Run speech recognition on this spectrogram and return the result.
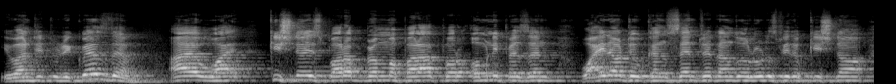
He wanted to request them. I, why Krishna is Parabrahma, Paratpar, omnipresent. Why not you concentrate on the lotus feet of Krishna?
